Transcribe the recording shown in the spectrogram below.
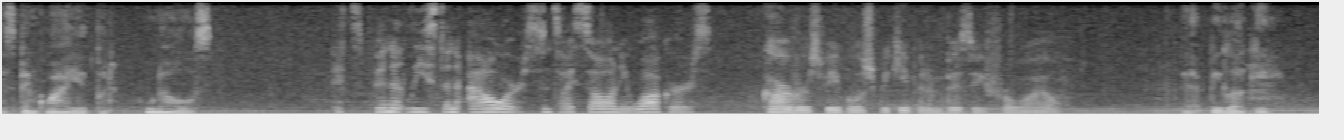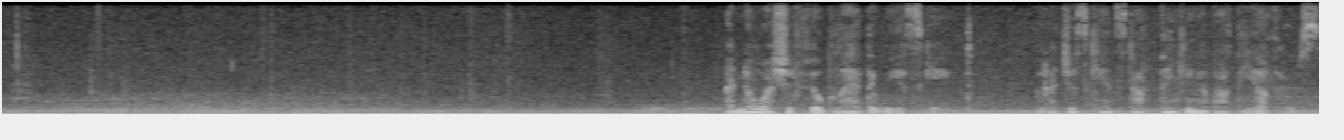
It's been quiet, but who knows? It's been at least an hour since I saw any walkers. Carver's people should be keeping them busy for a while. That'd be lucky. I know I should feel glad that we escaped, but I just can't stop thinking about the others.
